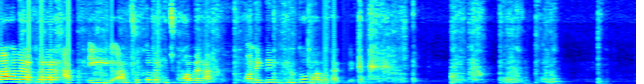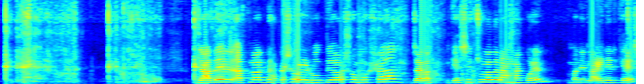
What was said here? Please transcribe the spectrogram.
তাহলে আপনারা এই আমসত্বটা কিছু হবে না। অনেক দিন কিন্তু ভালো থাকবে। যাদের আপনার ঢাকা শহরে রোদ দেওয়ার সমস্যা, যারা গ্যাসের চুলাতে রান্না করেন মানে লাইনের গ্যাস,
